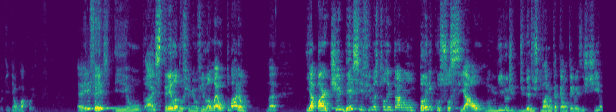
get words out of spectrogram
80 e alguma coisa, É, ele fez, e o, a estrela do filme, o vilão, é o tubarão, né? E a partir desse filme as pessoas entraram num pânico social, num nível de, de medo de tubarão que até ontem não existia,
